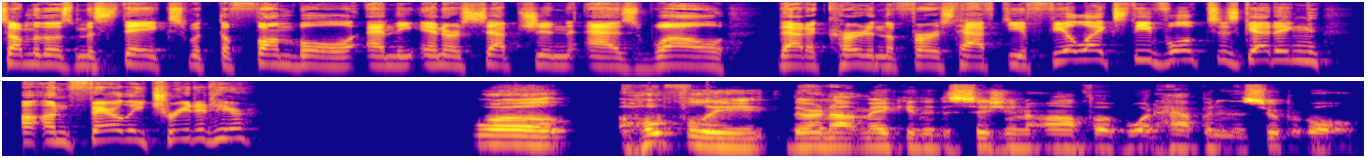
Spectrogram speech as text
some of those mistakes with the fumble and the interception as well that occurred in the first half. Do you feel like Steve Wilks is getting uh, unfairly treated here? Well, hopefully they're not making the decision off of what happened in the Super Bowl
